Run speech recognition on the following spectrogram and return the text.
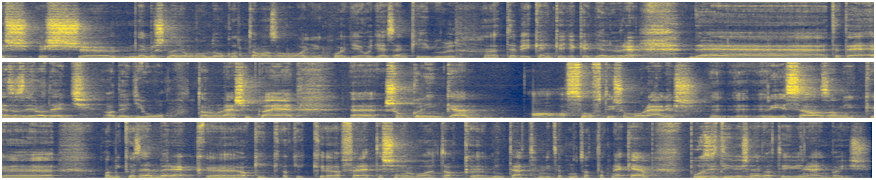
és, és nem is nagyon gondolkodtam azon, hogy, hogy, hogy ezen kívül tevékenykedjek egyelőre, de tehát ez azért ad egy, ad egy jó tanulási pályát. Sokkal inkább a, a soft és a morális része az, amik, amik az emberek, akik, akik a feletteseim voltak, mintát, mintát mutattak nekem, pozitív és negatív irányba is.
